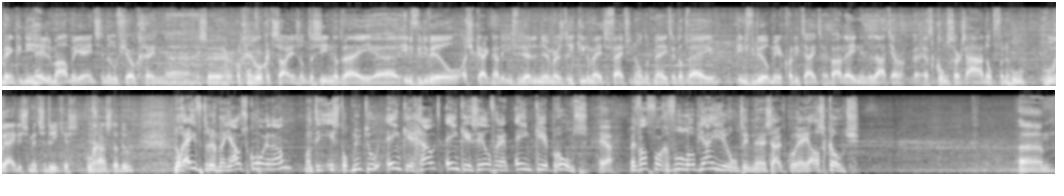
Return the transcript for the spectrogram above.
ben ik het niet helemaal mee eens. En daar hoef je ook geen, uh, is ook geen rocket science om te zien dat wij uh, individueel... als je kijkt naar de individuele nummers, 3 kilometer, 1500 meter... dat wij individueel meer kwaliteit hebben. Alleen inderdaad, ja, het komt straks aan op van hoe, hoe rijden ze met z'n drietjes. Hoe gaan ze dat doen? Nog even terug naar jouw score dan. Want die is tot nu toe één keer goud, één keer zilver en één keer brons. Ja. Met wat voor gevoel loop jij hier rond in uh, Zuid-Korea als coach? Um,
